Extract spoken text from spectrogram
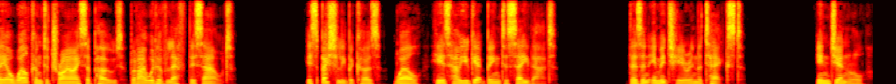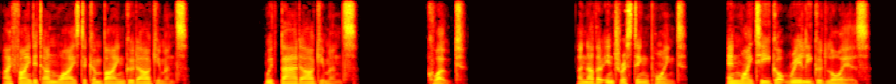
They are welcome to try, I suppose, but I would have left this out. Especially because, well, here's how you get Bing to say that. There's an image here in the text. In general, I find it unwise to combine good arguments with bad arguments. Quote Another interesting point NYT got really good lawyers.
